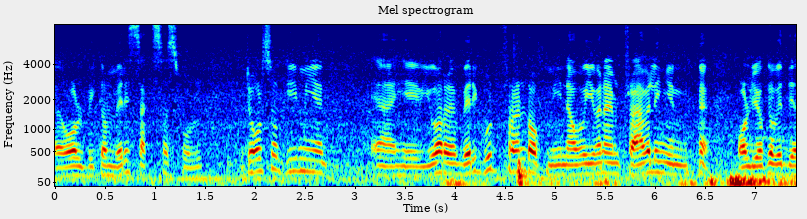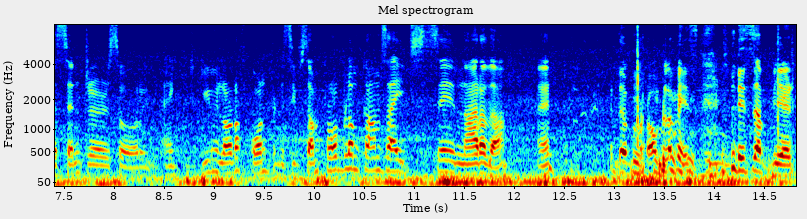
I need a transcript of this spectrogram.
uh, all become very successful. It also gave me a uh, you are a very good friend of me now. Even I'm traveling in all Yoga Vidya centers, or I give me a lot of confidence. If some problem comes, I say Narada, and the problem is disappeared.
